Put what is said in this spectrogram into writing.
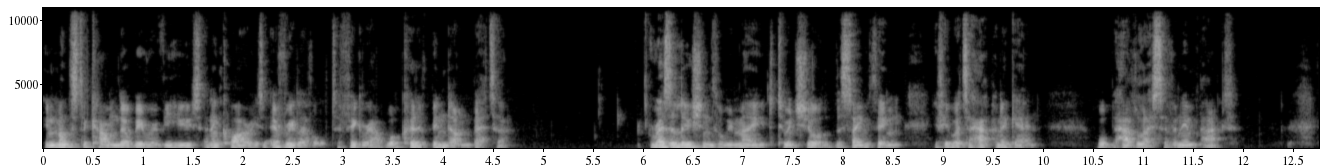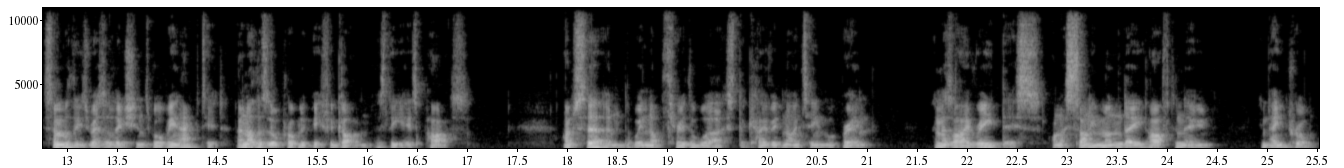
In months to come, there will be reviews and inquiries at every level to figure out what could have been done better. Resolutions will be made to ensure that the same thing, if it were to happen again, will have less of an impact. Some of these resolutions will be enacted, and others will probably be forgotten as the years pass. I'm certain that we're not through the worst that COVID 19 will bring, and as I read this on a sunny Monday afternoon in April,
